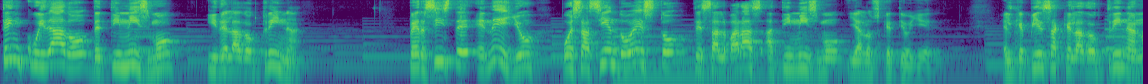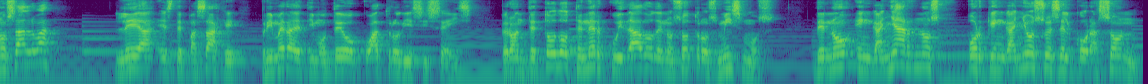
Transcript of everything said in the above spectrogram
Ten cuidado de ti mismo y de la doctrina. Persiste en ello, pues haciendo esto te salvarás a ti mismo y a los que te oyeren. El que piensa que la doctrina no salva, lea este pasaje, Primera de Timoteo 4:16 pero ante todo tener cuidado de nosotros mismos, de no engañarnos porque engañoso es el corazón.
